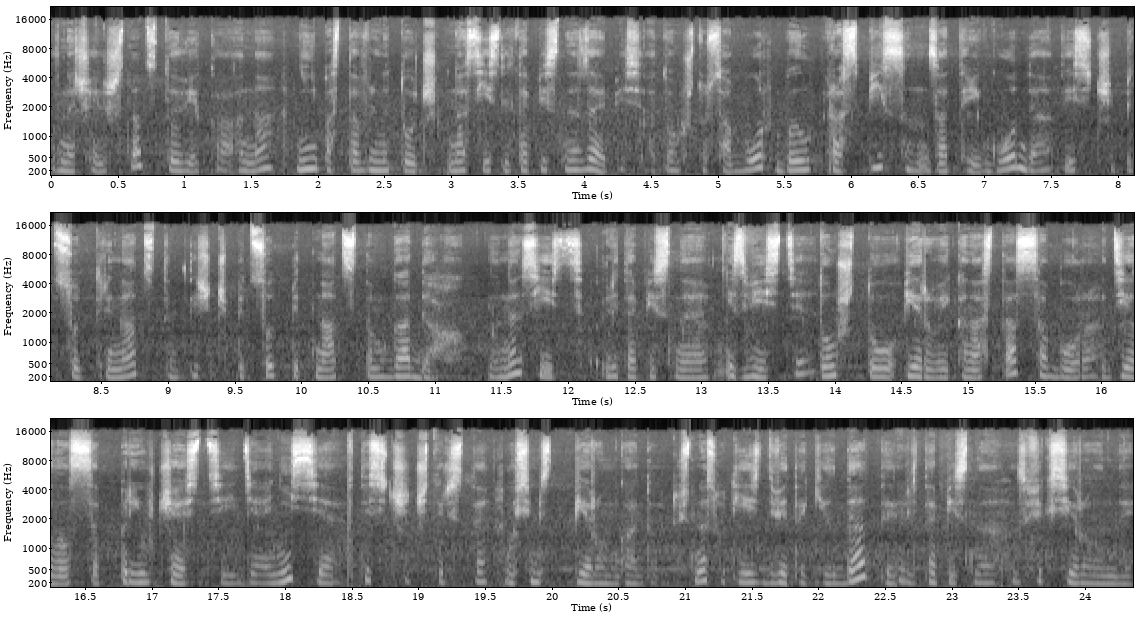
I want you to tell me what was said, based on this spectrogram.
в начале 16 века, она не поставлена точек. У нас есть летописная запись о том, что собор был расписан за три года в 1513-1515 годах. И у нас есть летописное известие о том, что первый иконостас собора делался при участии Дионисия в 1481 году. То есть у нас вот есть две таких даты летописно зафиксированные.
